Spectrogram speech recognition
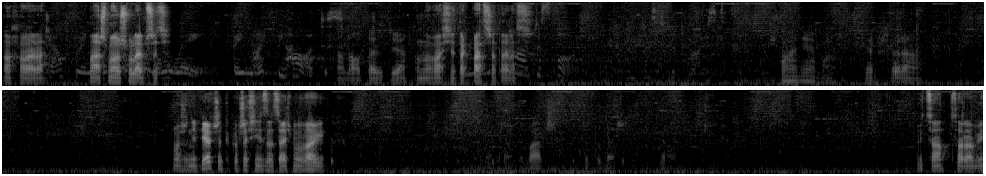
O cholera. Masz, możesz ulepszyć. A no, też gdzie? No właśnie tak patrzę teraz. A, nie ma. Pierwszy raz. Może nie pierwszy, tylko wcześniej nie zwracaliśmy uwagi. Zobacz, co tu dasz. I co? Co robi?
